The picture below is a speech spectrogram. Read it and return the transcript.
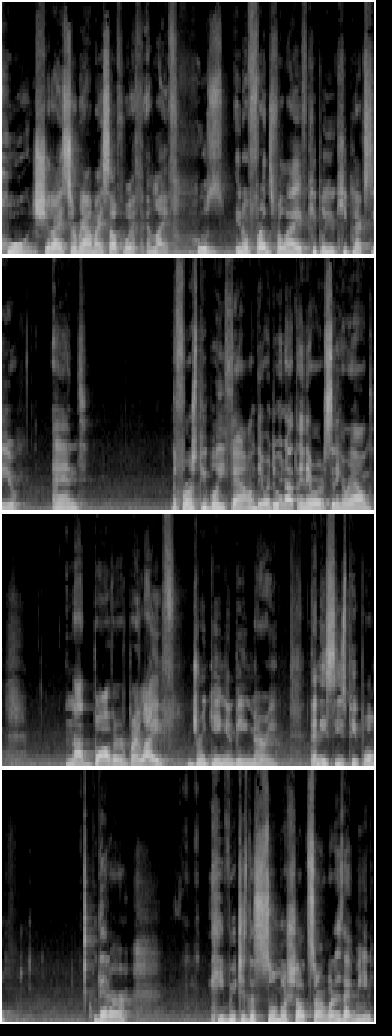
who should I surround myself with in life? Who's you know friends for life, people you keep next to you, and the first people he found, they were doing nothing. They were sitting around, not bothered by life, drinking and being merry. Then he sees people that are, he reaches the Sumo Shaltzar. What does that mean?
